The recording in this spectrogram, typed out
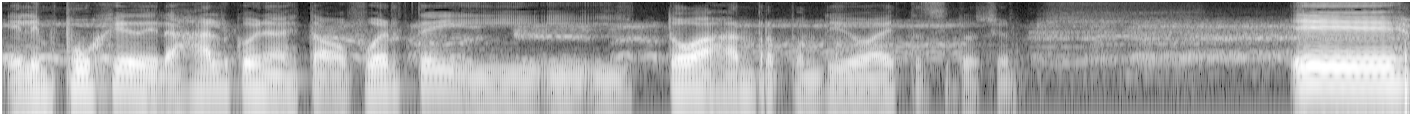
el empuje de las altcoins ha estado fuerte y, todas han respondido a esta situación. Eh,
